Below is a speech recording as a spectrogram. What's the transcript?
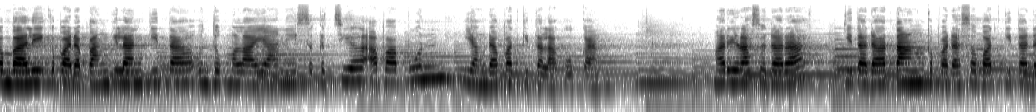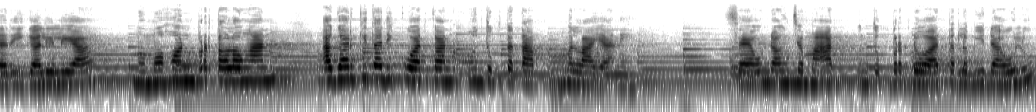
kembali kepada panggilan kita untuk melayani sekecil apa pun yang dapat kita lakukan. Marilah saudara, kita datang kepada sobat kita dari Galilea memohon pertolongan agar kita dikuatkan untuk tetap melayani. Saya undang jemaat untuk berdoa terlebih dahulu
